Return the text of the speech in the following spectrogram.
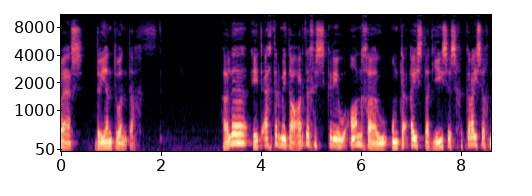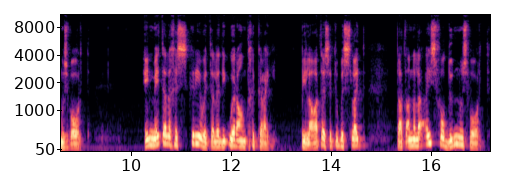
vers 23. Hulle het egter met 'n harde geskreeu aangehou om te eis dat Jesus gekruisig moes word. En met hulle geskreeu het hulle die oorhand gekry. Pilatus het toe besluit dat aan hulle eis voldoen moes word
